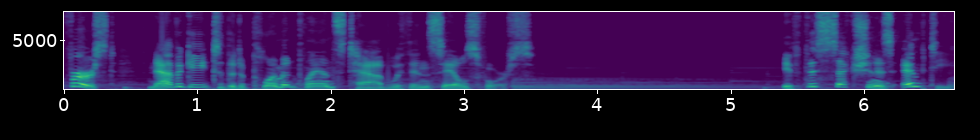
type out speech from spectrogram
First, navigate to the Deployment Plans tab within Salesforce. If this section is empty,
